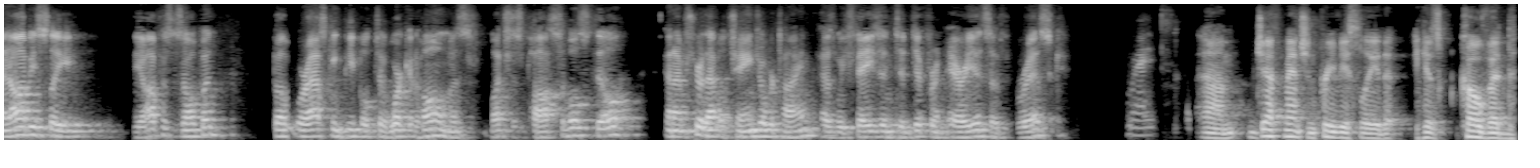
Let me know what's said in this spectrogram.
And obviously, the office is open, but we're asking people to work at home as much as possible still. And I'm sure that will change over time as we phase into different areas of risk. Right. Um, Jeff mentioned previously that his COVID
